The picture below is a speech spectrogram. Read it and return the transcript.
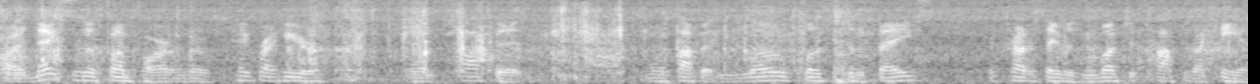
All right, next is the fun part. I'm gonna take right here, I'm pop it. I'm gonna pop it low, closer to the face, and try to save as much at top as I can.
